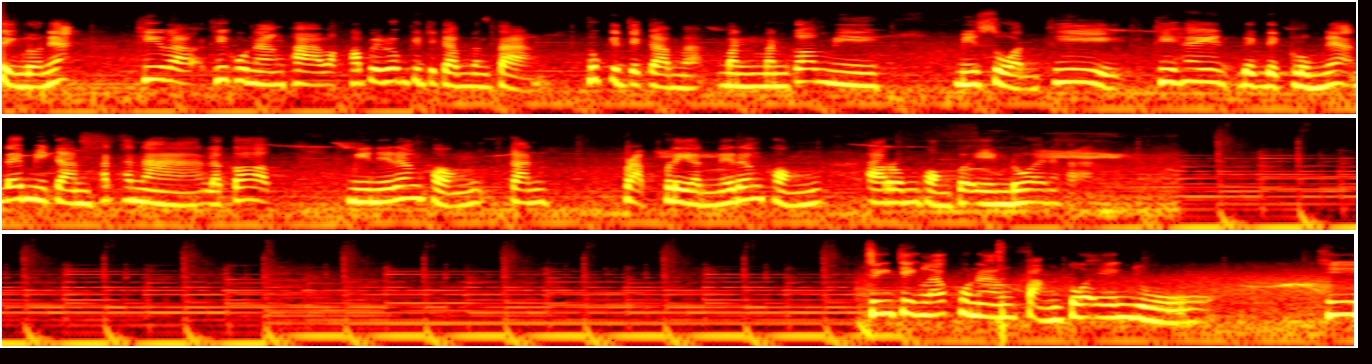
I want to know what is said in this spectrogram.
สิ่งเหล่านี้ที่เราที่คุณนางพาเขาไปร่วมกิจกรรมต่างๆ ทุกกิจกรรมอะมันมันก็มีมีส่วนที่ที่ให้เด็กๆกลุ่มเนี้ยได้มีการพัฒนาแล้วก็มีในเรื่องของการปรับเปลี่ยนในเรื่องของ อารมณ์ของตัวเองด้วยนะคะจริง ๆ แล้วคุณนางฝังตัวเองอยู่ที่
